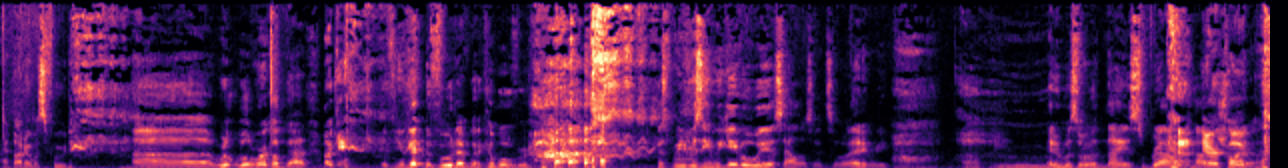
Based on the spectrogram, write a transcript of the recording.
I thought it was food. Uh, we'll, we'll work on that. okay. If you get the food, I'm gonna come over. Because previously we gave away a salad set. So anyway, and it was a nice brown couch. Where-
